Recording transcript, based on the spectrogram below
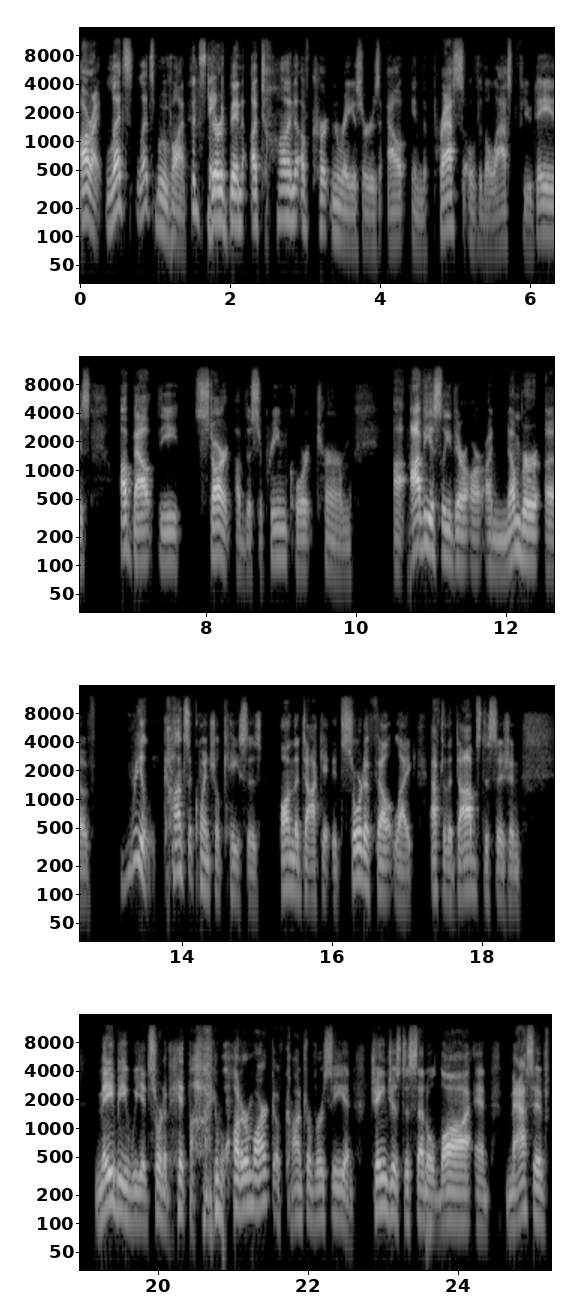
All right, let's let's move on. There have been a ton of curtain raisers out in the press over the last few days about the start of the Supreme Court term. Uh, obviously, there are a number of really consequential cases on the docket. It sort of felt like after the Dobbs decision, maybe we had sort of hit the high water mark of controversy and changes to settled law and massive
